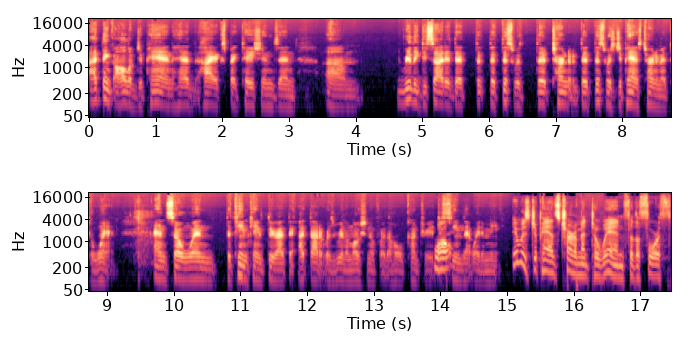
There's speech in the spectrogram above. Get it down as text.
I think all of Japan had high expectations and um, really decided that, that that this was the turn that this was Japan's tournament to win. And so when the team came through, I, th- I thought it was real emotional for the whole country. It well, just seemed that way to me. It was Japan's tournament to win for the fourth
